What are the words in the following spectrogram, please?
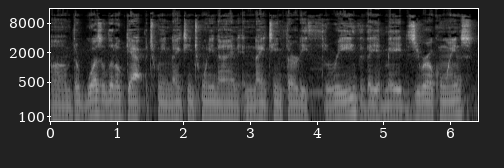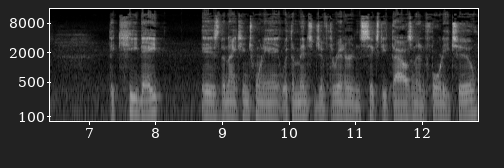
Um, there was a little gap between 1929 and 1933 that they had made zero coins. The key date is the 1928 with a mintage of 360,042.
